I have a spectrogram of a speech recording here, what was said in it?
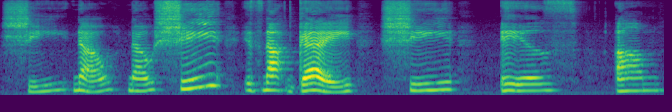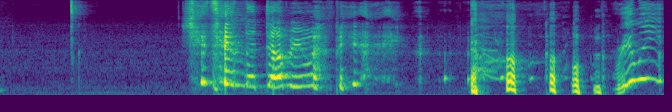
she no no she is not gay. She is um. She's in the WNBA. Really?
